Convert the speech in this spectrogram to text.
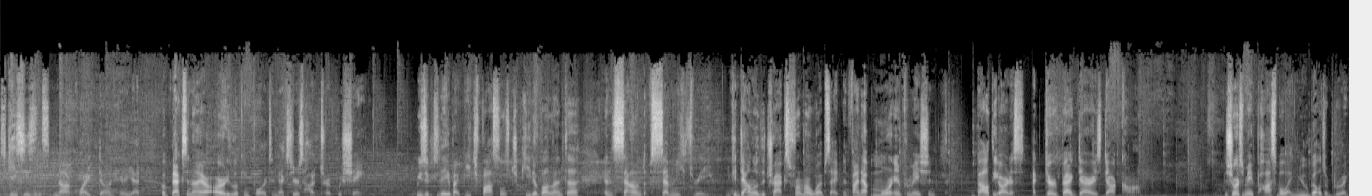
Ski season's not quite done here yet, but Bex and I are already looking forward to next year's hut trip with Shane. Music today by Beach Fossils, Chiquita Valenta, and Sound of 73. You can download the tracks from our website and find out more information about the artists at dirtbagdiaries.com. The shorts are made possible by New Belgium Brewing.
